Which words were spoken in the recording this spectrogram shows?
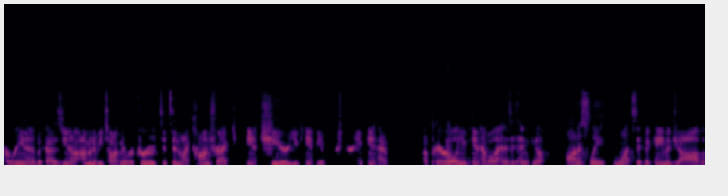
arena because you know I'm going to be talking to recruits. It's in my contract. You can't cheer. You can't be a you can't have apparel. Mm-hmm. You can't have all that. And, and, you know, honestly, once it became a job,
